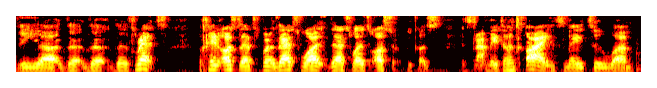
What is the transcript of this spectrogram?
the uh, the, the the threads. That's that's why that's why it's usher because it's not made to untie. It's made to um,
